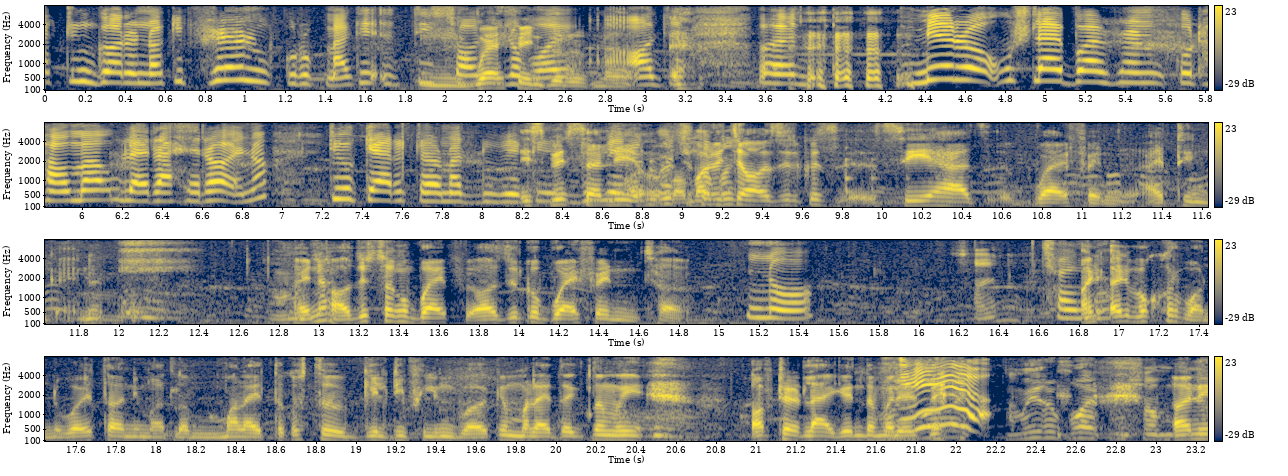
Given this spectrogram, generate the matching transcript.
एक्टिङ गरेन कि फ्रेन्डको रूपमा कि यति सजिलो भयो। हजुर। मेरो उसलाई बोयफ्रेन्डको ठाउँमा उसलाई राखेर होइन त्यो क्यारेक्टरमा डुबेको हजुरको she has boyfriend I think होइन? होइन? हजुरसँग बोय हजुरको बोयफ्रेन्ड छ। नो अनि अहिले भर्खर भन्नुभयो त अनि मतलब मलाई त कस्तो गिल्टी फिलिङ भयो कि मलाई त एकदमै अप्ठ्यारो लाग्यो नि त मैले अनि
